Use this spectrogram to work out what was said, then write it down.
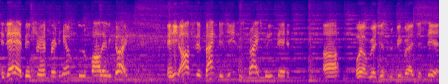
and that had been transferred to him through the fall in the garden. And he offers it back to Jesus Christ when he said, uh, well, we'll just repeat what I just said.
